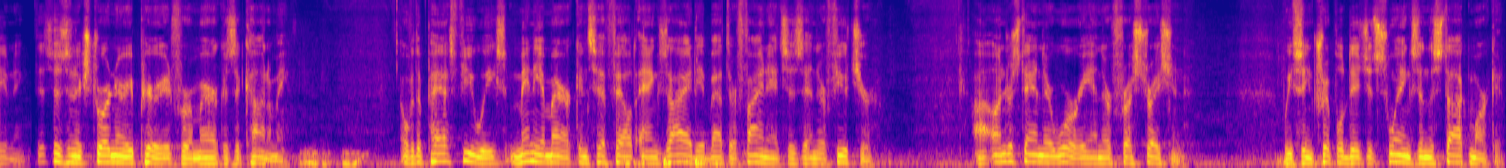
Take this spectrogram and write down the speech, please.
evening. This is an extraordinary period for America's economy. Over the past few weeks, many Americans have felt anxiety about their finances and their future. I understand their worry and their frustration. We've seen triple digit swings in the stock market.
